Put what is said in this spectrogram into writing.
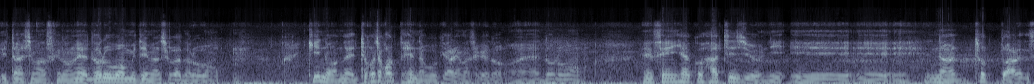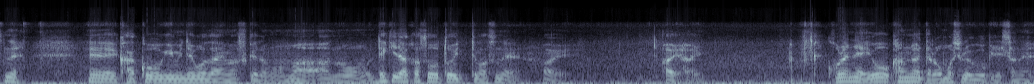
いたしますけどね、ドルウォン見てみましょうか、ドルウォン。昨日ね、ちょこちょこっと変な動きありましたけど、えードルウォン、えー1182、えーな、ちょっとあれですね、えー下降気味でございますけども、まあ、あの、出来高相当いってますね。はい。はいはい。これね、よう考えたら面白い動きでしたね。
